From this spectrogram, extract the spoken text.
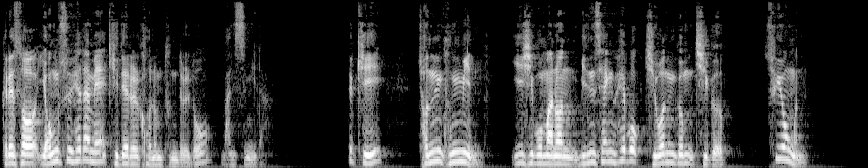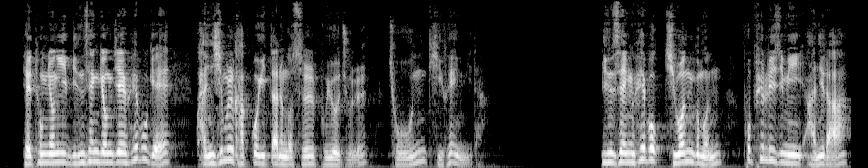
그래서 영수회담에 기대를 거는 분들도 많습니다. 특히 전 국민 25만원 민생회복 지원금 지급 수용은 대통령이 민생경제 회복에 관심을 갖고 있다는 것을 보여줄 좋은 기회입니다. 민생회복 지원금은 포퓰리즘이 아니라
